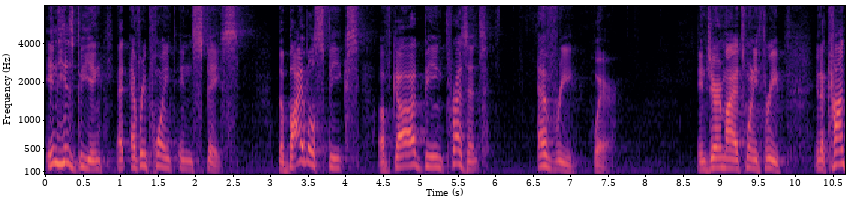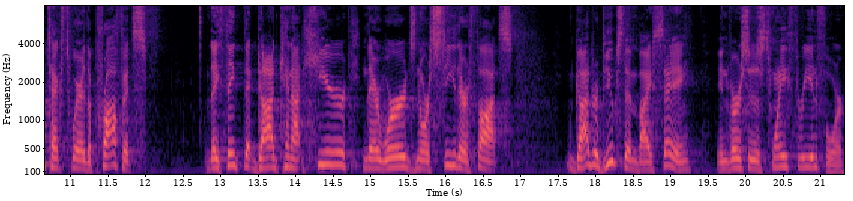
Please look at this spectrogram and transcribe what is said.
in his being at every point in space. The Bible speaks of God being present everywhere. In Jeremiah 23, in a context where the prophets they think that God cannot hear their words nor see their thoughts, God rebukes them by saying in verses 23 and 4,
